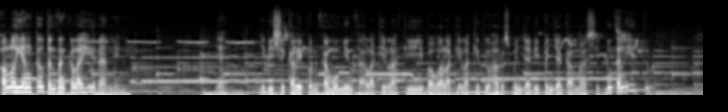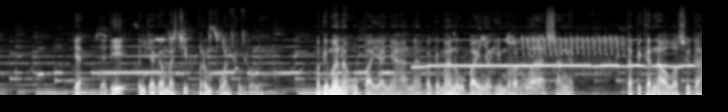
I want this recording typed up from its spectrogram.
Allah yang tahu tentang kelahiran ini. Ya. Jadi sekalipun kamu minta laki-laki bahwa laki-laki itu harus menjadi penjaga masjid, bukan itu. Ya, jadi penjaga masjid perempuan pun boleh. Bagaimana upayanya Hana, bagaimana upayanya Imron? Wah, sangat. Tapi karena Allah sudah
